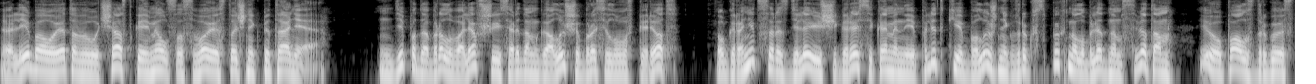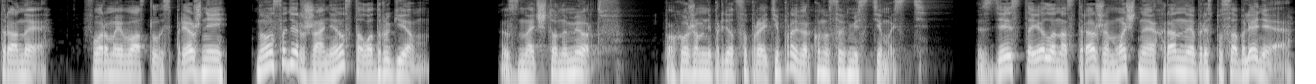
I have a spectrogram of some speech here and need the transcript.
либо у этого участка имелся свой источник питания. Ди подобрал валявшийся рядом галыш и бросил его вперед. У границы, разделяющей грязь и каменные плитки, булыжник вдруг вспыхнул бледным светом и упал с другой стороны. Форма его осталась прежней, но содержание стало другим. «Значит, он мертв. Похоже, мне придётся пройти проверку на совместимость. Здесь стояло на страже мощное охранное приспособление.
